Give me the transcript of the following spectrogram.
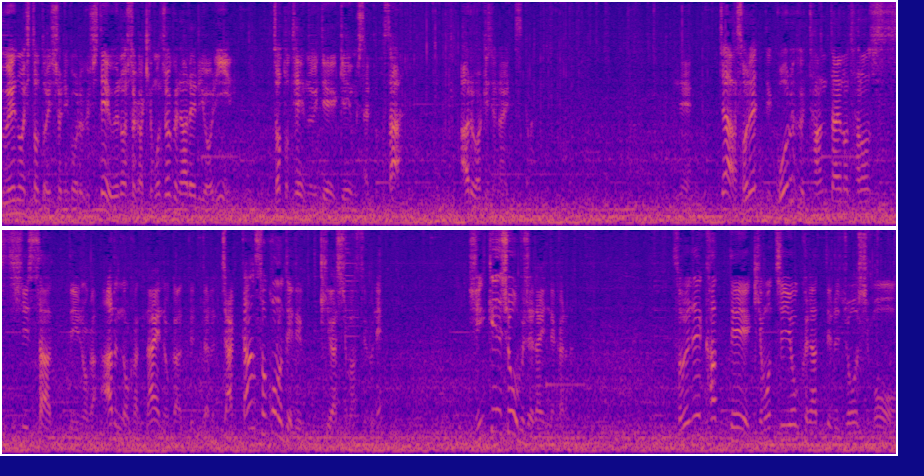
上の人と一緒にゴルフして上の人が気持ちよくなれるようにちょっと手抜いてゲームしたりとかさあるわけじゃないですか。じゃあそれってゴルフ単体の楽しさっていうのがあるのかないのかって言ったら若干そこの手で気がしますよね。真剣勝負じゃないんだから。それで勝って気持ちよくなってる上司も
